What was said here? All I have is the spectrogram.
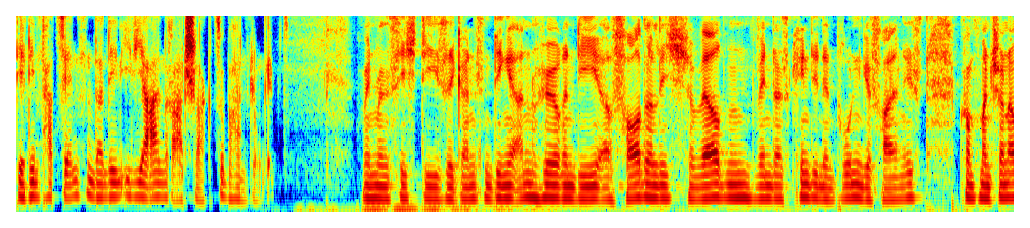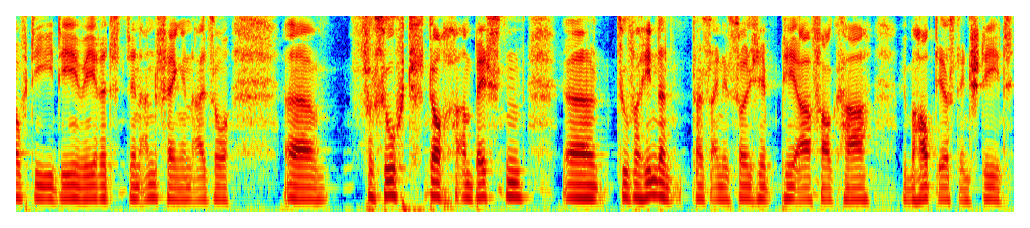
der dem Patienten dann den idealen Ratschlag zur Behandlung gibt wenn man sich diese ganzen Dinge anhören, die erforderlich werden, wenn das Kind in den Brunnen gefallen ist, kommt man schon auf die Idee während den Anfängen. Also äh, versucht doch am besten äh, zu verhindern, dass eine solche PAVK überhaupt erst entsteht.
